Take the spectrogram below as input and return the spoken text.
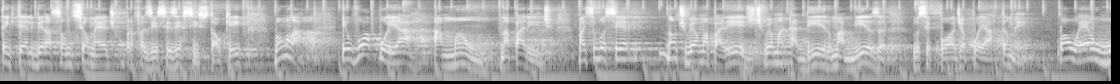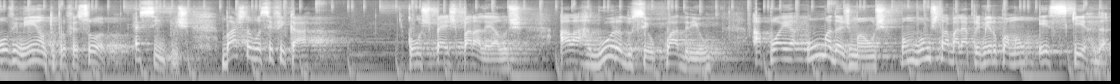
Tem que ter a liberação do seu médico para fazer esse exercício, tá ok? Vamos lá. Eu vou apoiar a mão na parede. Mas se você não tiver uma parede, tiver uma cadeira, uma mesa, você pode apoiar também. Qual é o movimento, professor? É simples. Basta você ficar com os pés paralelos, a largura do seu quadril, apoia uma das mãos, vamos, vamos, trabalhar primeiro com a mão esquerda.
